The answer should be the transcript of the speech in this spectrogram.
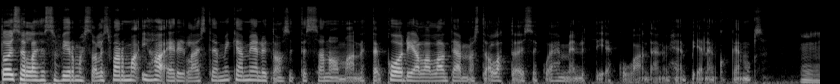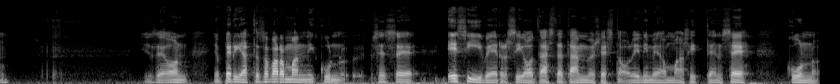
toisenlaisessa firmassa olisi varmaan ihan erilaista, ja mikä minä nyt on sitten sanomaan, että koodialalla on tämmöistä olla töissä, kun eihän me nyt tiedä kuvaan tämän yhden pienen kokemuksen. Mm. Ja se on, ja periaatteessa varmaan niin kun se, se esiversio tästä tämmöisestä oli nimenomaan sitten se, kun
